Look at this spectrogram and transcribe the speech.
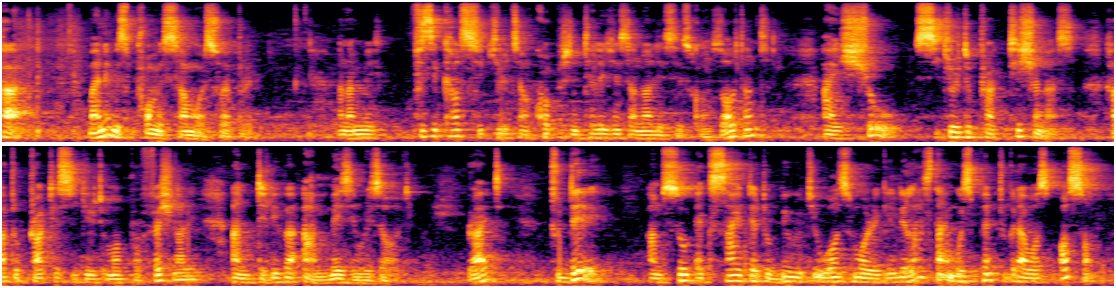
Hi, my name is Promise Samuel Swepre, and I'm a physical security and corporate intelligence analysis consultant. I show security practitioners how to practice security more professionally and deliver amazing results. Right? Today, I'm so excited to be with you once more again. The last time we spent together was awesome,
